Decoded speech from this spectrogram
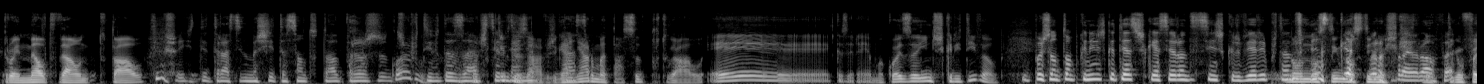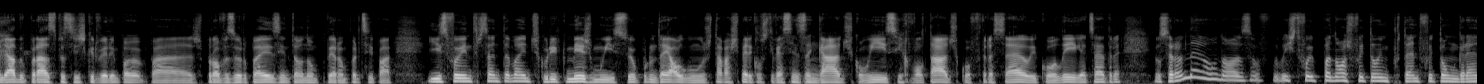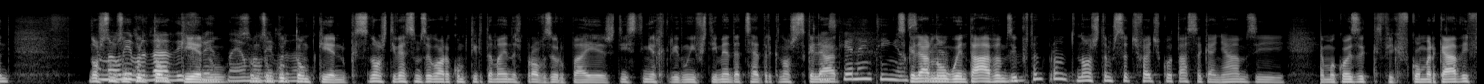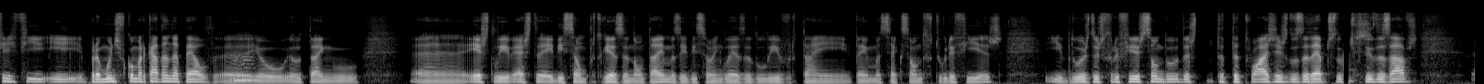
entrou em meltdown total. Sim, terá sido uma excitação total para os claro, desportivos das aves. O desportivo das aves, ganhar uma taça de Portugal é, quer dizer, é uma coisa indescritível. E depois são tão pequeninos que até se esqueceram de se inscrever e, portanto, não, não, se, não se tinham, para a Europa. tinham falhado o prazo para se inscreverem para, para, as provas europeias, então não puderam participar. E isso foi interessante também, descobrir que mesmo isso, eu perguntei a alguns, estava à espera que eles estivessem zangados com isso e revoltados com a Federação e com a Liga, etc. Eles disseram, não, nós, isto foi para nós foi tão importante, foi tão grande. Nós somos um clube tão pequeno, é? somos um clube tão pequeno que se nós estivéssemos agora a competir também nas provas europeias, isso tinha requerido um investimento, etc, que nós se calhar, tinham, se calhar não aguentávamos e portanto pronto, nós estamos satisfeitos com a taça que ganhámos e é uma coisa que ficou marcada e, e, e para muitos ficou marcada na pele. Uhum. Eu, eu tenho Uh, este livro, esta edição portuguesa não tem, mas a edição inglesa do livro tem, tem uma secção de fotografias e duas das fotografias são do, das tatuagens dos adeptos do Desportivo das Aves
